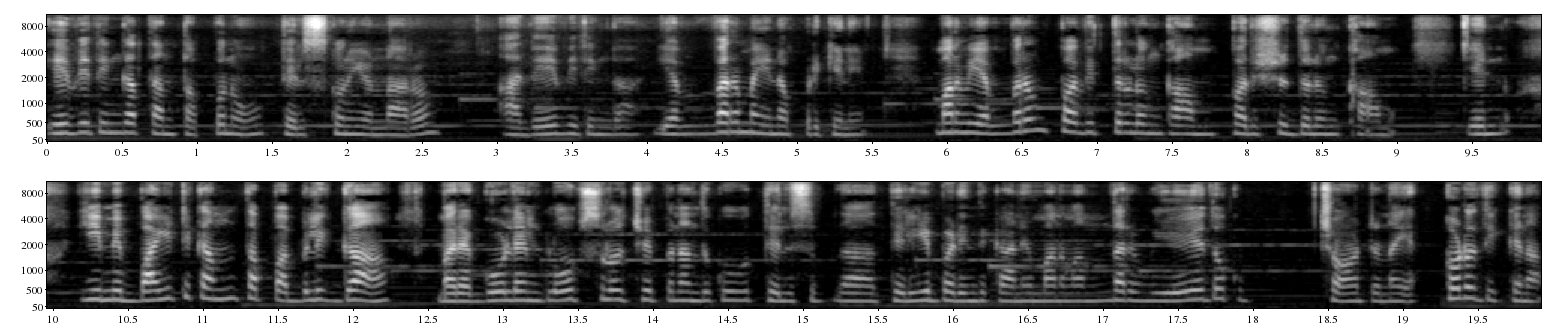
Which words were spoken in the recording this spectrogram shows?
ఏ విధంగా తన తప్పును తెలుసుకొని ఉన్నారో అదే విధంగా ఎవ్వరమైనప్పటికీ మనం ఎవ్వరం పవిత్రులం కాము పరిశుద్ధులం కాము. ఎన్నో ఈమె బయటకు అంత పబ్లిక్గా మరి గోల్డెన్ గ్లోబ్స్లో చెప్పినందుకు తెలుసు తెలియబడింది కానీ మనం అందరం ఏదో ఒక చాటున ఎక్కడో దిక్కిన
